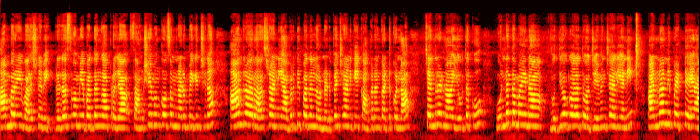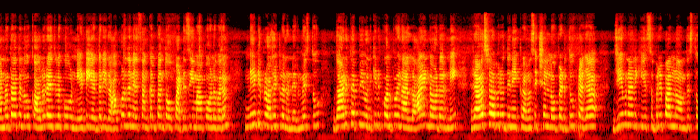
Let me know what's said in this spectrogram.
అంబరి వైష్ణవి ప్రజాస్వామ్యబద్ధంగా ప్రజా సంక్షేమం కోసం నడుంబిగించిన ఆంధ్ర రాష్ట్రాన్ని అభివృద్ధి పదంలో నడిపించడానికి కంకణం కట్టుకున్న చంద్రన్న యువతకు ఉన్నతమైన ఉద్యోగాలతో జీవించాలి అని అన్నాన్ని పెట్టే అన్నదాతలు కౌలు రైతులకు నీటి ఎద్దడి రాకూడదనే సంకల్పంతో పట్టిసీమ పోలవరం నీటి ప్రాజెక్టులను నిర్మిస్తూ గాడి తప్పి ఉనికిని కోల్పోయిన లా అండ్ ఆర్డర్ని రాష్ట్రాభివృద్ధిని క్రమశిక్షణలో పెడుతూ ప్రజా జీవనానికి సుపరిపాలన అందిస్తూ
